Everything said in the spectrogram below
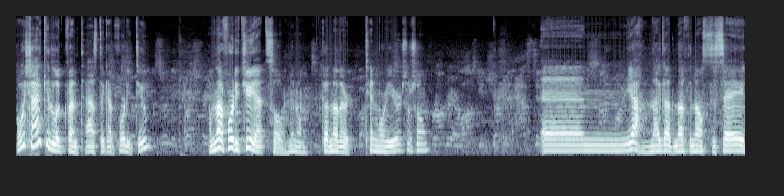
I wish I could look fantastic at 42. I'm not 42 yet, so, you know, got another 10 more years or so. And yeah, I got nothing else to say.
